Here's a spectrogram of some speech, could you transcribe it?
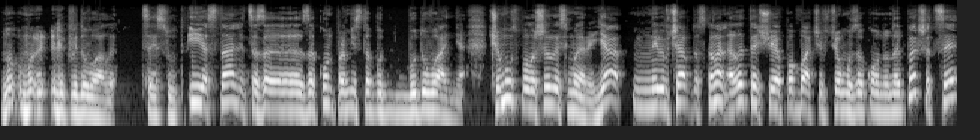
ну, ми ліквідували цей суд. І останнє це закон про містобудування. Чому сполошились мери? Я не вивчав досконально, але те, що я побачив в цьому закону найперше, це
